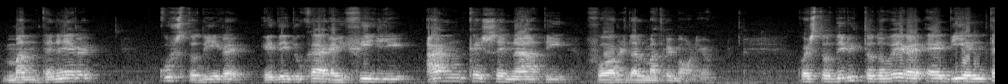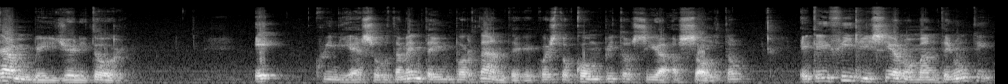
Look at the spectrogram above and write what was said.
mantenere, custodire ed educare i figli anche se nati fuori dal matrimonio. Questo diritto dovere è di entrambi i genitori quindi è assolutamente importante che questo compito sia assolto e che i figli siano mantenuti,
